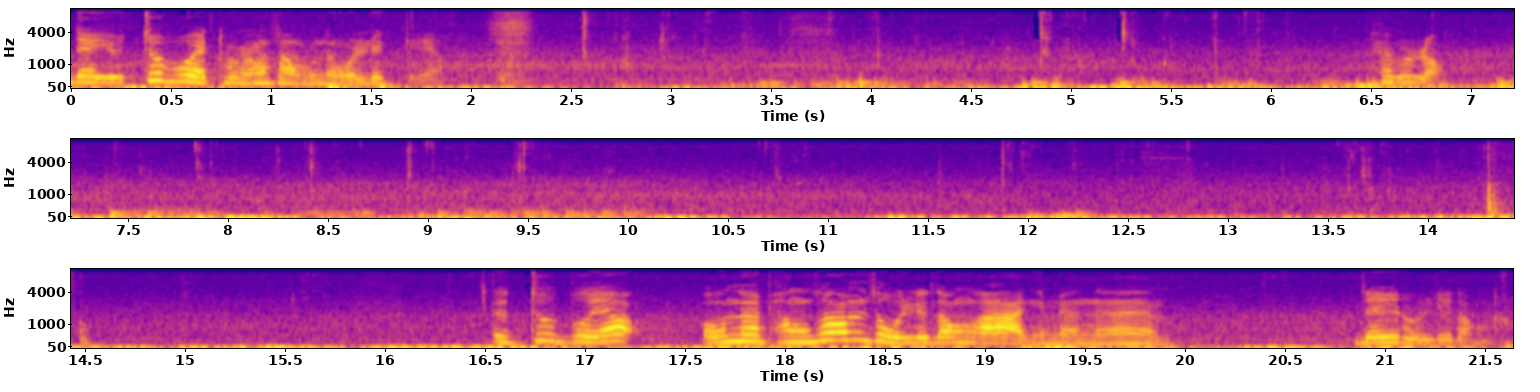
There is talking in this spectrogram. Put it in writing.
네, 유튜브에 동영상 오늘 올릴게요. 배불러. 유튜브요? 오늘 방송하면서 올리던가 아니면은 내일 올리던가.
